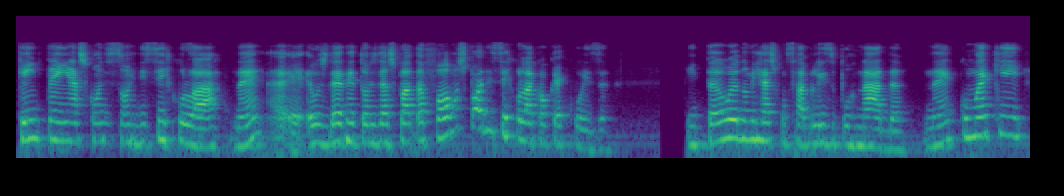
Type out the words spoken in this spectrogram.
quem tem as condições de circular, né? É, é, os detentores das plataformas podem circular qualquer coisa. Então eu não me responsabilizo por nada, né? Como é que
